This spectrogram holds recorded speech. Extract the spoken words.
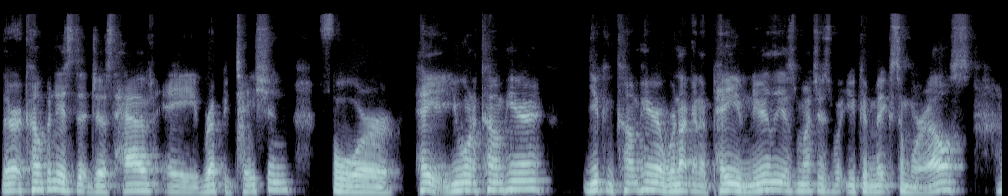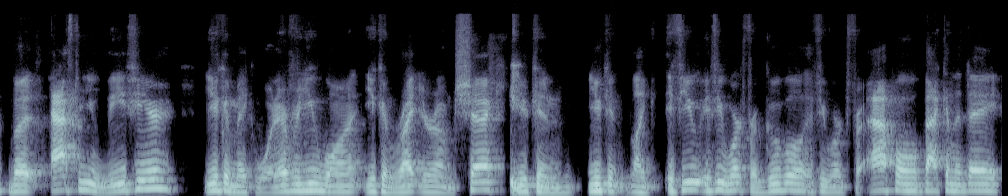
there are companies that just have a reputation for hey, you want to come here? You can come here. We're not going to pay you nearly as much as what you can make somewhere else. But after you leave here, you can make whatever you want. You can write your own check. You can, you can like if you if you work for Google, if you worked for Apple back in the day,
